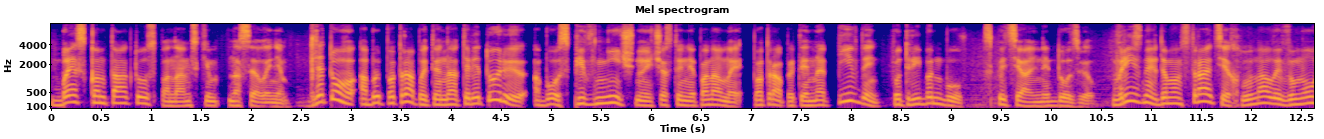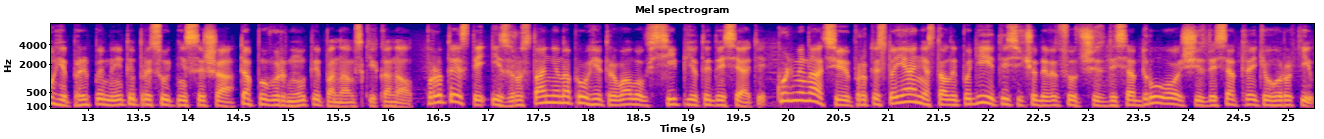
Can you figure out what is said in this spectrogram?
без контакту з панамським населенням. Для того, аби потрапити на територію або з північної частини Панами потрапити на південь, потрібен був спеціальний дозвіл. В різних демонстраціях лунали вимоги припинити присутність США та повернути Панамський канал. Протести і зростання напруги тривало всі 50-ті. Кульмінацією протистояння стали події 1962-63 років.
